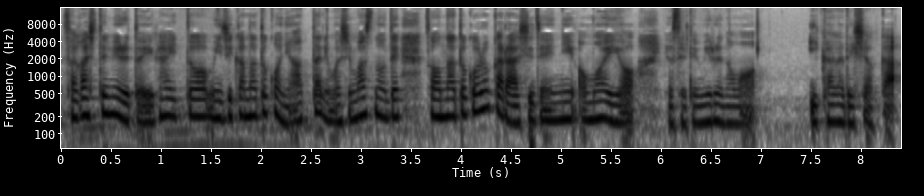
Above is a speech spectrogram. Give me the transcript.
探してみると意外と身近なとこにあったりもしますのでそんなところから自然に思いを寄せてみるのもいかがでしょうか。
